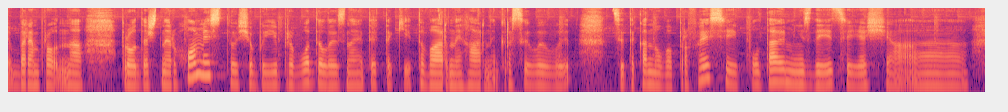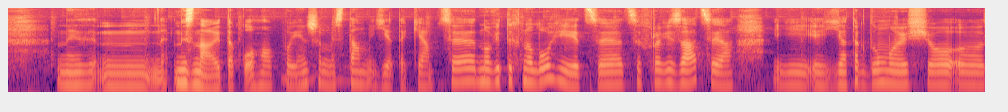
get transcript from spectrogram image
е, беремо на продаж нерухомість, то щоб її приводили, знаєте, такий товарний, гарний, красивий вид. Це така нова професія. І в Полтаві, мені здається, я ще. Не, не знаю такого по іншим містам є таке. Це нові технології, це цифровізація. І я так думаю, що е,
